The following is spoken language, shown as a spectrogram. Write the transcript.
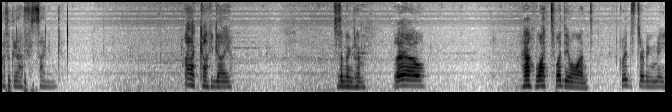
autograph signing. I like cocky guy. Say something to him. Hello? Huh? What? What do you want? Quit disturbing me.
